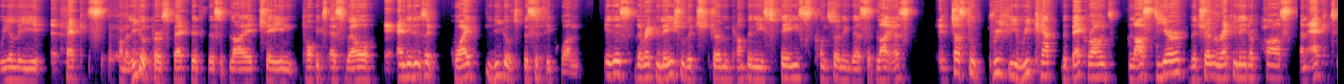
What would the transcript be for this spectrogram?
really affects from a legal perspective the supply chain topics as well, and it is a quite legal specific one. It is the regulation which German companies face concerning their suppliers just to briefly recap the background, last year the German regulator passed an act.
